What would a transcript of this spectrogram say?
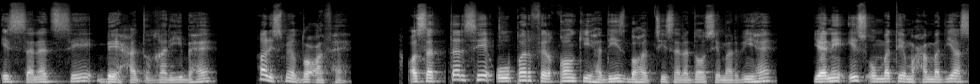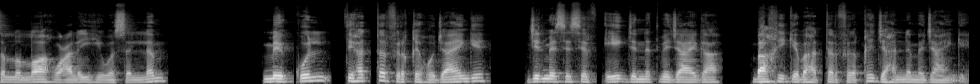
اس سند سے بے حد غریب ہے اور اس میں ضعف ہے۔ اور ستر سے اوپر فرقوں کی حدیث بہت سی سندوں سے مروی ہے۔ یعنی اس امت محمدیہ صلی اللہ علیہ وسلم میں کل تہتر فرقے ہو جائیں گے، جن میں سے صرف ایک جنت میں جائے گا، باقی کے بہتر فرقے جہنم میں جائیں گے۔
